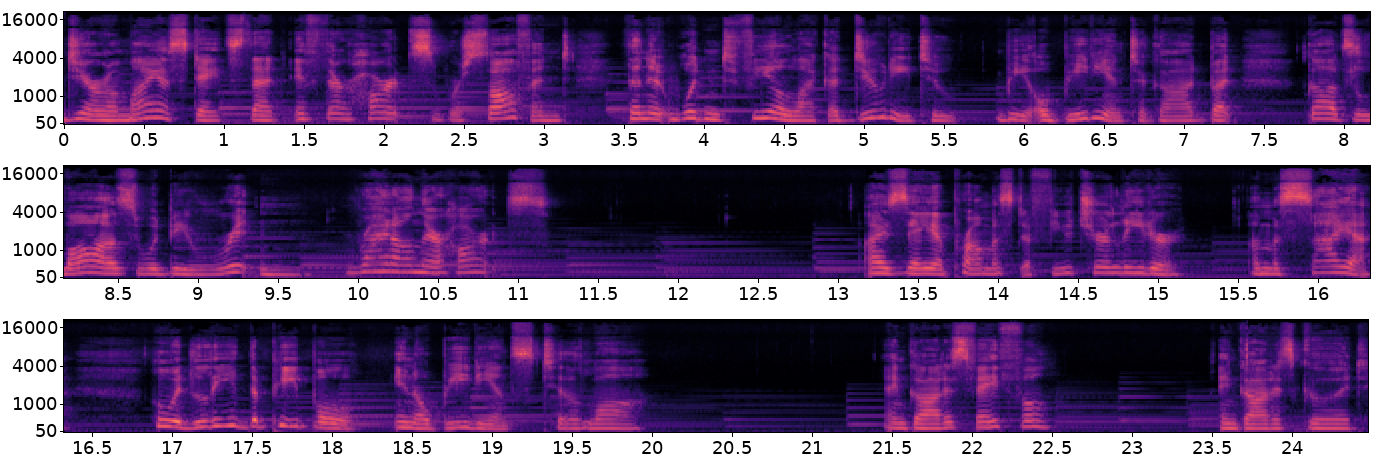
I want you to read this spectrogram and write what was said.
Jeremiah states that if their hearts were softened, then it wouldn't feel like a duty to be obedient to God, but God's laws would be written right on their hearts. Isaiah promised a future leader, a Messiah, who would lead the people in obedience to the law. And God is faithful and God is good.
